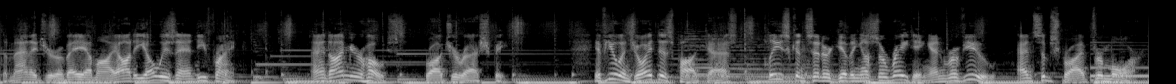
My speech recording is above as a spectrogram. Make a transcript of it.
The manager of AMI Audio is Andy Frank. And I'm your host, Roger Ashby. If you enjoyed this podcast, please consider giving us a rating and review and subscribe for more.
